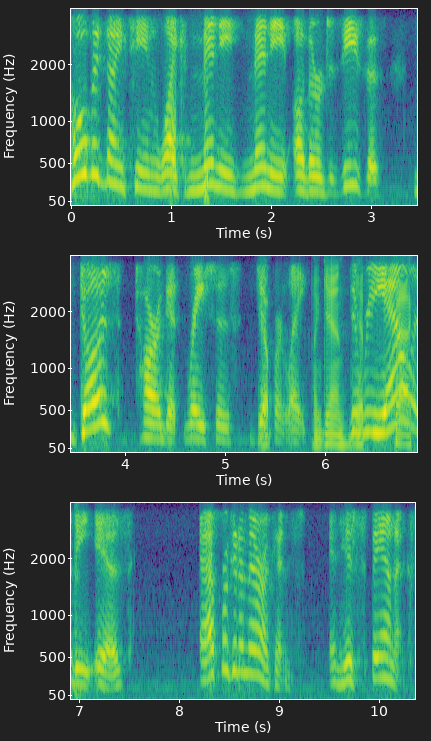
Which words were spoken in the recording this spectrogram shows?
COVID 19, like many, many other diseases, does target races differently. Again, The yep, reality is African Americans and Hispanics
